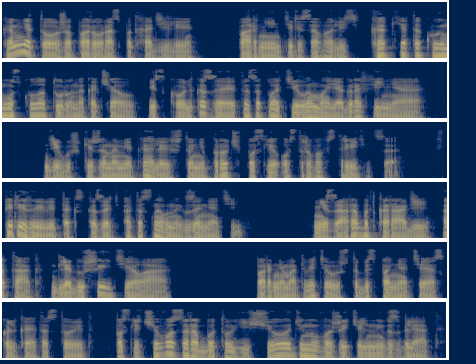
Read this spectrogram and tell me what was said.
Ко мне тоже пару раз подходили. Парни интересовались, как я такую мускулатуру накачал и сколько за это заплатила моя графиня. Девушки же намекали, что не прочь после острова встретиться, в перерыве, так сказать, от основных занятий. Не заработка ради, а так, для души и тела. Парням ответил, что без понятия, сколько это стоит, после чего заработал еще один уважительный взгляд.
